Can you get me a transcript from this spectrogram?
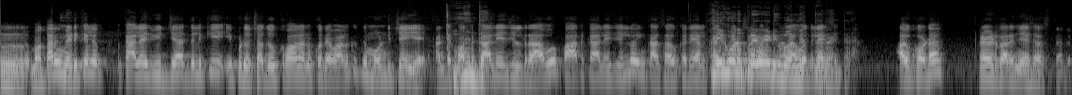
మొత్తానికి మెడికల్ కాలేజ్ విద్యార్థులకి ఇప్పుడు చదువుకోవాలనుకునే వాళ్ళకి మొండి చెయ్యే. అంటే కొత్త కాలేజీలు రావు పాత కాలేజీల్లో ఇంకా సౌకర్యాలు అవి కూడా. వదిలేసి అవి ప్రైవేట్ పరం చేసేస్తారు.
